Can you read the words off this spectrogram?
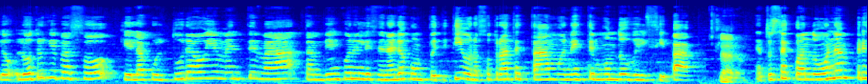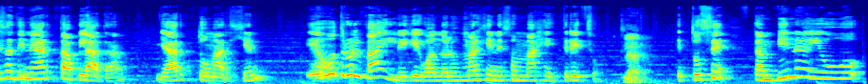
Lo, lo otro que pasó, que la cultura obviamente va también con el escenario competitivo. Nosotros antes estábamos en este mundo Vilcipap, Claro, entonces, cuando una empresa tiene harta plata y harto margen, es otro el baile que cuando los márgenes son más estrechos. claro. Entonces, también ahí hubo,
